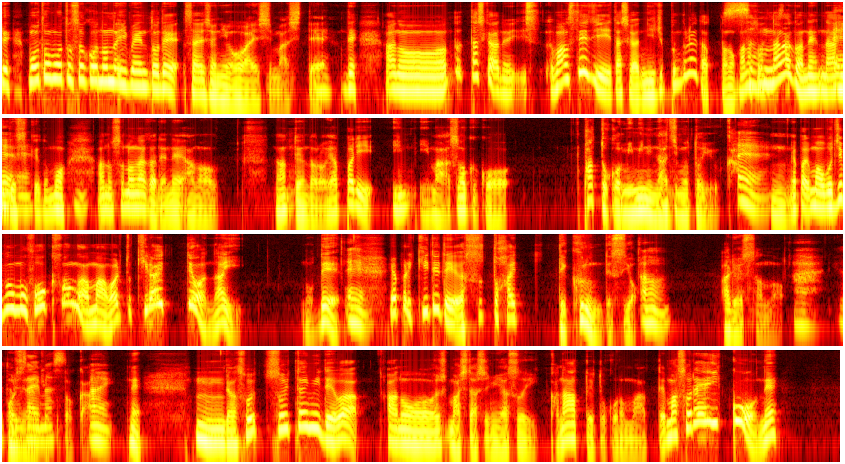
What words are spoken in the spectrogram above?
で、もともとそこのイベントで最初にお会いしまして、で、あのーた確かね、ワンステージ確か20分くらいだったのかな、その長くはね、ないんですけども、ええ。あの、その中でね、あの、なんて言うんだろう、やっぱり、い今、すごくこう、パッとこう耳に馴染むというか、ええうん、やっぱりまあ自分もフォークソングはまあ割と嫌いではないので、ええ。やっぱり聞いててスッと入ってくるんですよ。うん。有吉さんのあありがとうございます。とかはい。ね。うん、だからそうそういった意味では、あの、まあ、親しみやすいかなというところもあって、まあ、それ以降ね、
